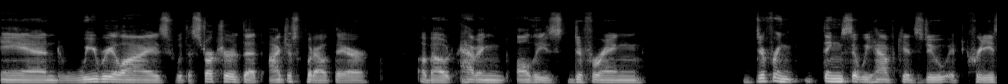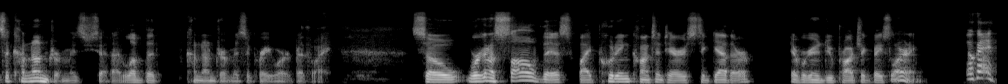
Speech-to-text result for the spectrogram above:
And we realize with the structure that I just put out there about having all these differing different things that we have kids do, it creates a conundrum, as you said. I love that conundrum is a great word, by the way. So we're going to solve this by putting content areas together and we're going to do project-based learning. Okay.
